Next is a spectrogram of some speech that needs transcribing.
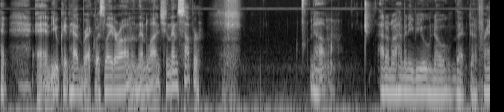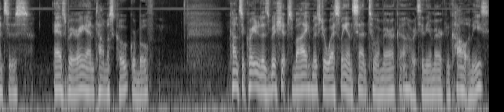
and you can have breakfast later on, and then lunch, and then supper. Now, I don't know how many of you know that uh, Francis Asbury and Thomas Coke were both consecrated as bishops by Mr. Wesley and sent to America or to the American colonies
